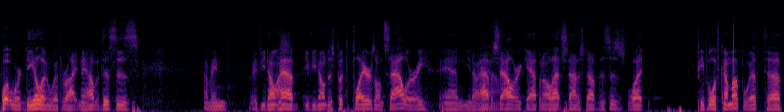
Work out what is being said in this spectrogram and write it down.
what we're dealing with right now. But this is, I mean, if you don't have if you don't just put the players on salary and you know have a salary cap and all that kind of stuff, this is what people have come up with to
